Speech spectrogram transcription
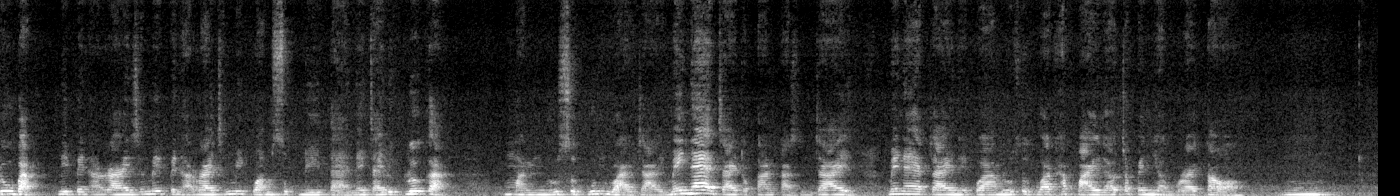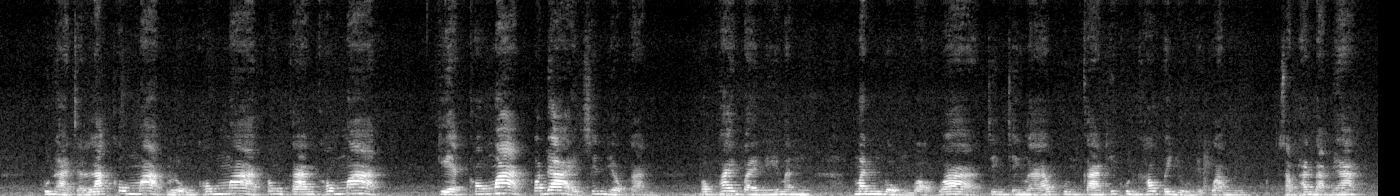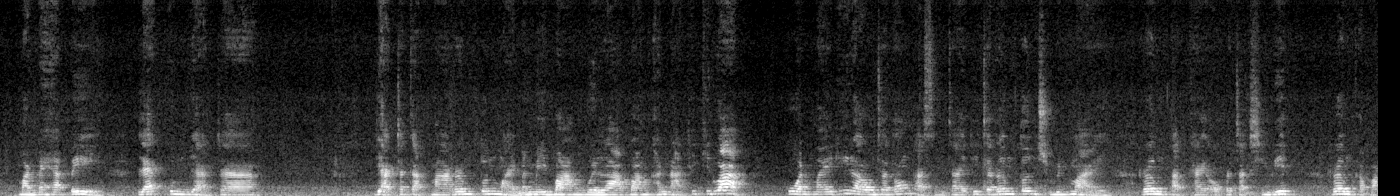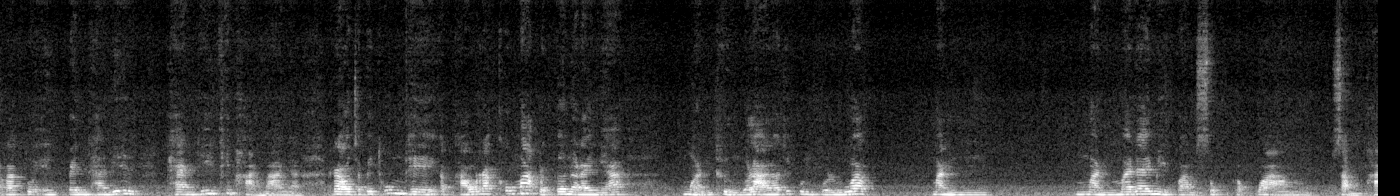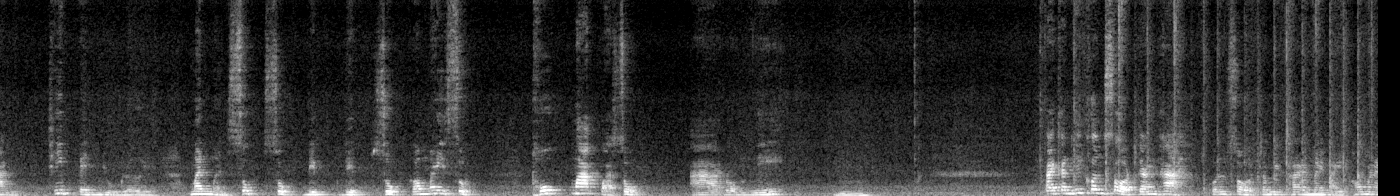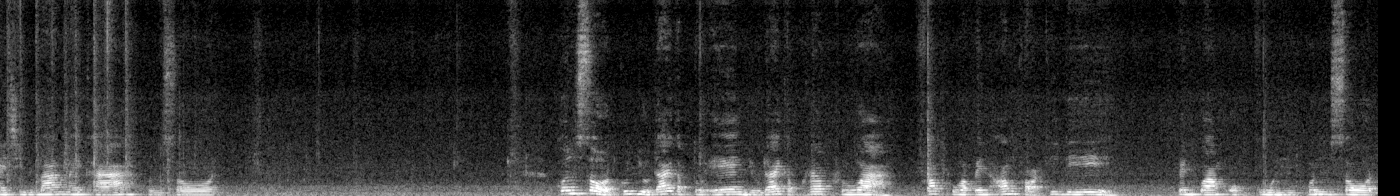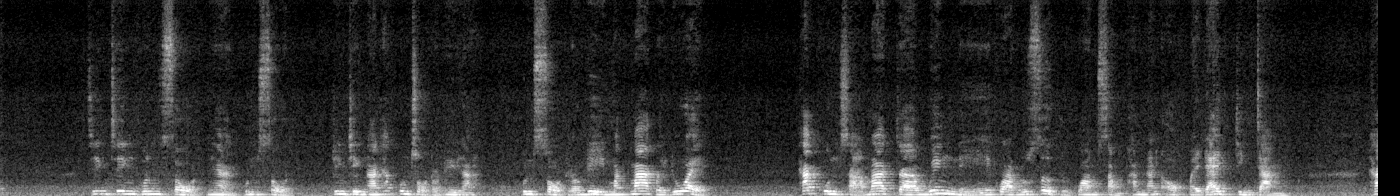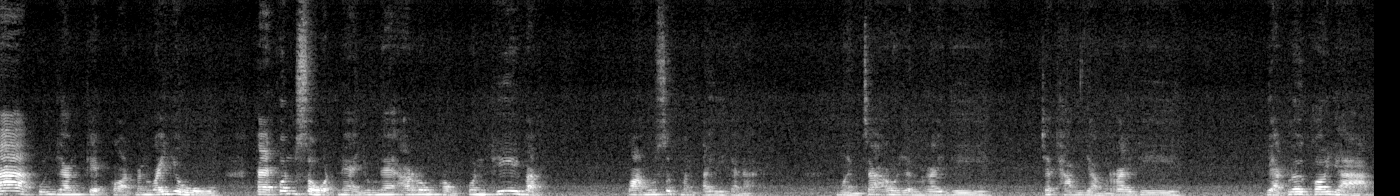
ดูแบบมีเป็นอะไรฉันไม่เป็นอะไรฉันมีความสุขดีแต่ในใจลึกๆอะมันรู้สึกวุ่นวายใจ ไม่แน่ใจต่อการตัดสินใจ ไม่แน่ใจในความรู้สึกว่าถ้าไปแล้วจะเป็นอย่างไรต่อ อืม คุณอาจจะรักเขามากหลงเขามาก ต้องการเขามาก เกลียดเขามากก็ได้ เช่นเดียวกัน เพราะไพ่ใบนี้มัน มันบ่งบอกว่าจริง ๆ แล้วคุณการที่คุณเข้าไปอยู่ในความสัมพันธ์แบบเนี้ยมันไม่แฮปปี้และคุณอยากจะอยากจะกลับมาเริ่มต้นใหม่ มันมีบางเวลาบางขนาดที่คิดว่า ควรไหมที่เราจะต้องตัดสินใจที่จะเริ่มต้นชีวิตใหม่ เริ่มตัดใครออกไปจากชีวิต เริ่มกลับมารักตัวเองเป็นแทนที่แทนที่ที่ผ่านมาเนี่ยเราจะไปทุ่มเทให้กับเขารักเขามากเหลือเกินอะไรเงี้ย เหมือนถึงเวลาแล้วที่คุณควรรู้ว่ามัน มันไม่ได้มีความสุขกับความสัมพันธ์ที่เป็นอยู่เลย มันเหมือนสุขสุขดิบดิบสุขก็ไม่สุข ทุกข์มากกว่าสุข อารมณ์นี้ไปกันที่คนโสดกันค่ะ คนโสดจะมีใครใหม่ ๆ เข้ามาในชีวิตบ้างไหมคะ คนโสด คนโสดคุณอยู่ได้กับตัวเอง อยู่ได้กับครอบครัว ครอบครัวเป็นอ้อมกอดที่ดี เป็นความอบอุ่นคนโสด จริง ๆ คนโสดเนี่ย คุณโสด จริง ๆ นะ ถ้าคุณโสดแล้วดีนะ คุณโสดแล้วดีมาก ๆ เลยด้วย ถ้าคุณสามารถจะวิ่งหนีความรู้สึกหรือความสัมพันธ์นั้นออกไปได้จริงจัง ถ้าคุณยังเก็บกอดมันไว้อยู่ แต่คนโสดเนี่ยอยู่ในอารมณ์ของคนที่แบบความรู้สึกมันตีกันอะเหมือนจะเอาอย่างไรดี จะทำอย่างไรดี อยากเลิกก็อยาก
